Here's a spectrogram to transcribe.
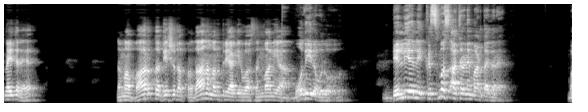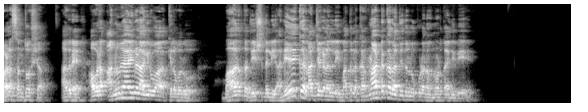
ಸ್ನೇಹಿತರೆ, ನಮ್ಮ ಭಾರತ ದೇಶದ ಪ್ರಧಾನಮಂತ್ರಿಯಾಗಿರುವ ಸನ್ಮಾನ್ಯ ಮೋದಿರವರು ಡೆಲ್ಲಿಯಲ್ಲಿ ಕ್ರಿಸ್ಮಸ್ ಆಚರಣೆ ಮಾಡ್ತಾ ಇದ್ದಾರೆ. ಬಹಳ ಸಂತೋಷ. ಆದರೆ ಅವರ ಅನುಯಾಯಿಗಳಾಗಿರುವ ಕೆಲವರು ಭಾರತ ದೇಶದಲ್ಲಿ ಅನೇಕ ರಾಜ್ಯಗಳಲ್ಲಿ ಮಾತ್ರ ಕರ್ನಾಟಕ ರಾಜ್ಯದಲ್ಲೂ ಕೂಡ ನಾವು ನೋಡ್ತಾ ಇದ್ದೀವಿ.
